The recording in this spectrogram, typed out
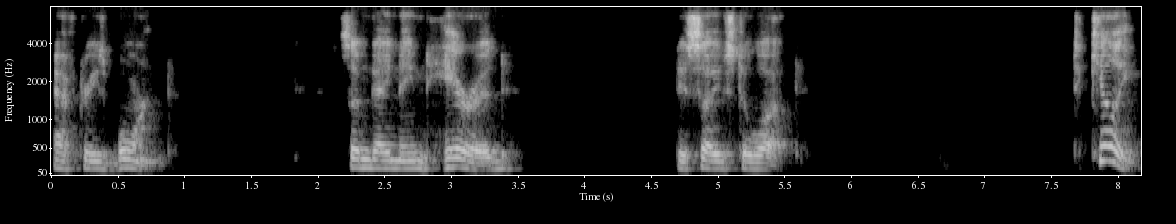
after he's born? Some guy named Herod decides to what? To kill him.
